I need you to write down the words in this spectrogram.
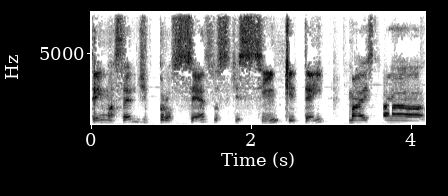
tem uma série de processos que sim, que tem, mas a,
